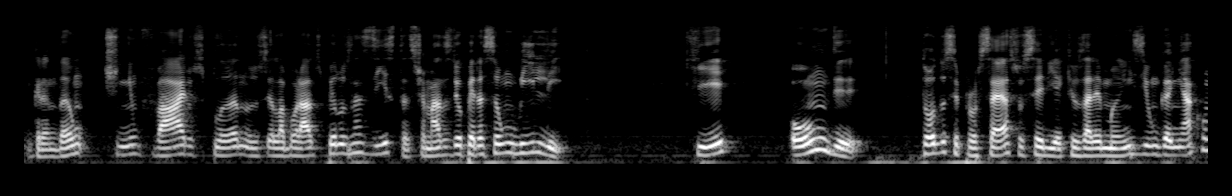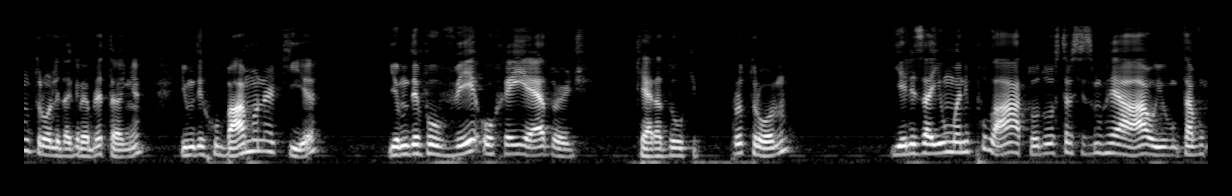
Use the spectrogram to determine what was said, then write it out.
grandão, tinham vários planos elaborados pelos nazistas, chamados de Operação Willy, que onde todo esse processo seria que os alemães iam ganhar controle da Grã-Bretanha, iam derrubar a monarquia, iam devolver o rei Edward, que era duque, pro trono, e eles aí iam manipular todo o ostracismo real, e estavam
